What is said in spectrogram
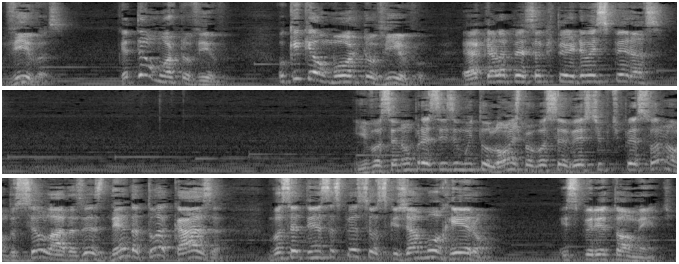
Vivas. Porque tem um morto-vivo. O que, que é o um morto-vivo? É aquela pessoa que perdeu a esperança. E você não precisa ir muito longe para você ver esse tipo de pessoa, não. Do seu lado, às vezes dentro da tua casa, você tem essas pessoas que já morreram espiritualmente.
